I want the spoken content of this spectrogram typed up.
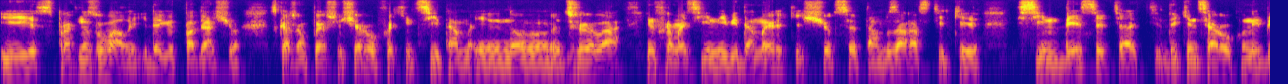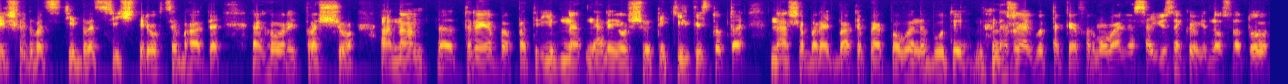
і спрогнозували і дають подачу, скажімо, в першу чергу фахівці там і, ну, джерела інформаційні від Америки, що це там зараз тільки 7-10, а до кінця року не більше 20-24. Це багато е, говорить про що. А нам е, треба потрібно нарощувати кількість. Тобто, наша боротьба тепер повинна бути на жаль, от таке формування союзників відносно того,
